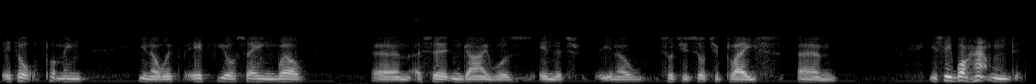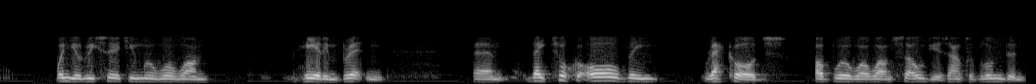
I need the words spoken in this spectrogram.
it up. I mean, you know, if if you're saying, well, um, a certain guy was in the, you know, such and such a place. Um, you see, what happened when you're researching World War One here in Britain? Um, they took all the records of World War One soldiers out of London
